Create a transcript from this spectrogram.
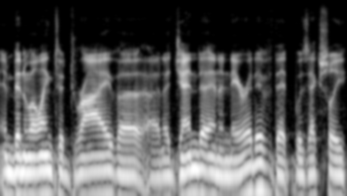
and been willing to drive a, an agenda and a narrative that was actually.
